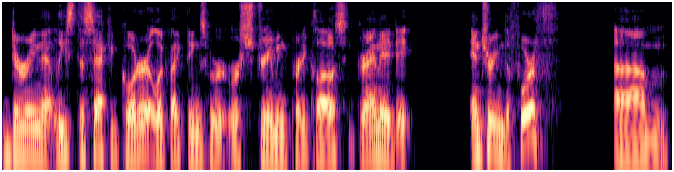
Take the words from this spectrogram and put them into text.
during at least the second quarter. It looked like things were, were streaming pretty close. Granted, it, entering the fourth, um,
